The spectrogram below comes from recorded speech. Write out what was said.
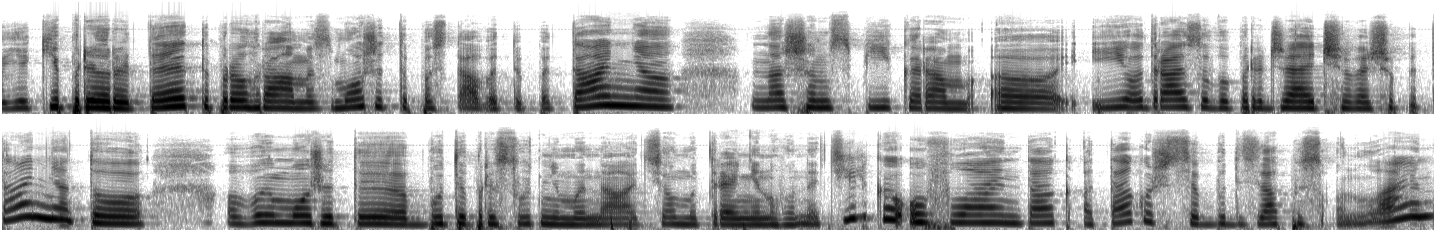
які пріоритети програми, зможете поставити питання нашим спікерам. е, І одразу випереджаючи ваше питання, то ви можете бути присутніми на цьому тренінгу не тільки офлайн, так, а також це буде запис онлайн,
